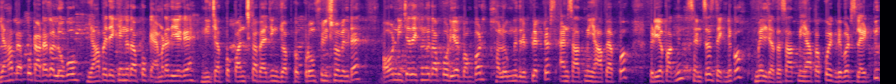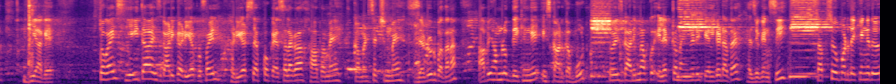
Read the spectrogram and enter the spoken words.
यहाँ पे आपको टाटा का लोगो यहाँ पे देखेंगे तो आपको कैमरा दिए गए, नीचे आपको पंच का बैजिंग जो आपको क्रोम फिनिश में मिलता है, और नीचे देखेंगे तो आपको rear bumper along with reflectors and साथ में यहाँ पे आपको रियर पार्किंग सेंसर्स देखने को मिल जाता है. साथ में यहाँ पे आपको एक रिवर्स लाइट भी दिया गया है. तो गाइस यही था इस गाड़ी का रियर प्रोफ़ाइल रियर से आपको कैसा लगा, आप हमें कमेंट सेक्शन में ज़रूर बताना। अभी हम लोग देखेंगे इस कार का बूट तो इस गाड़ी में आपको इलेक्ट्रोमैग्नेटिक टेलगेट आता है एज यू कैन सी सबसे ऊपर देखेंगे तो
